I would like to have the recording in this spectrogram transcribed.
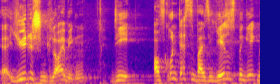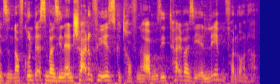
äh, jüdischen Gläubigen, die aufgrund dessen, weil sie Jesus begegnet sind, aufgrund dessen, weil sie eine Entscheidung für Jesus getroffen haben, sie teilweise ihr Leben verloren haben.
